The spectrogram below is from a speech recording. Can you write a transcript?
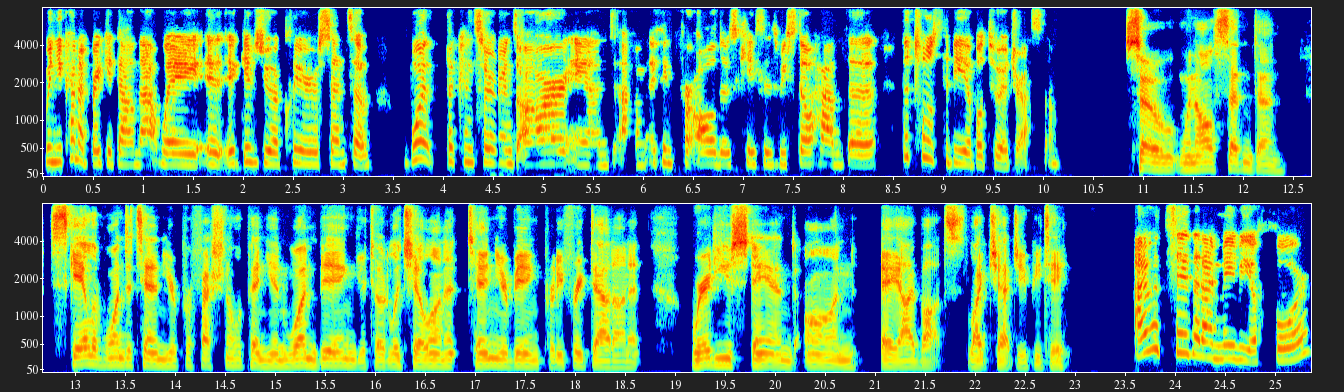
when you kind of break it down that way, it, it gives you a clearer sense of what the concerns are. And um, I think for all those cases, we still have the, the tools to be able to address them. So when all said and done, scale of one to 10, your professional opinion, one being you're totally chill on it, 10, you're being pretty freaked out on it. Where do you stand on AI bots like ChatGPT? I would say that I'm maybe a four.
